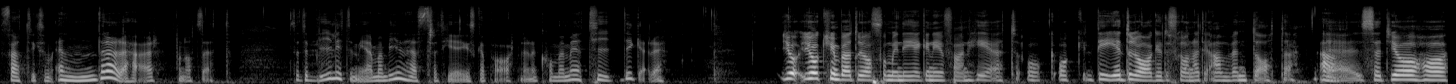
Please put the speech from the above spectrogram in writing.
för att liksom ändra det här på något sätt? Så att det blir lite mer, man blir den här strategiska partnern och kommer med tidigare. Jag, jag kan bara dra från min egen erfarenhet och, och det är draget från att jag använt data. Ja. Eh, så att jag har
